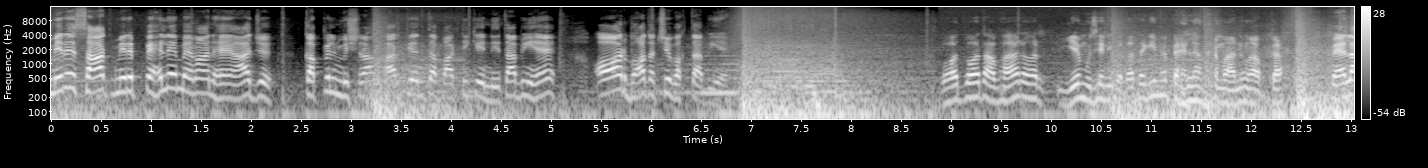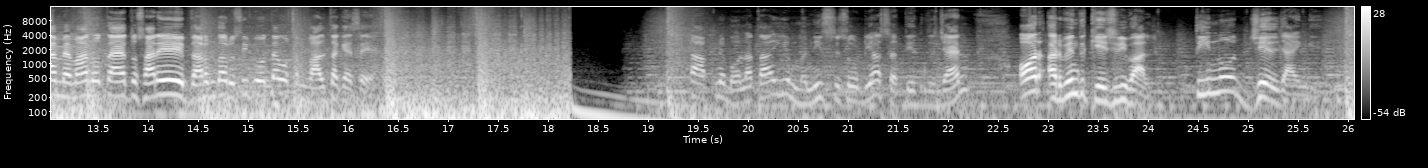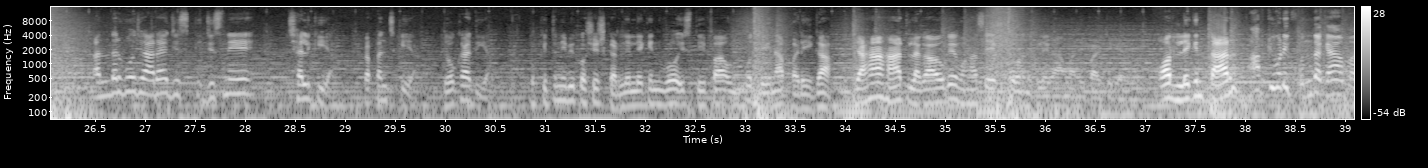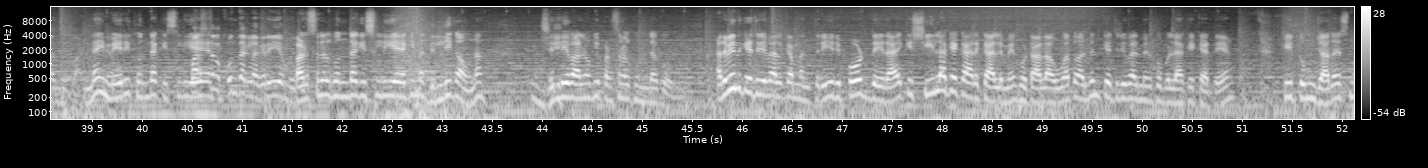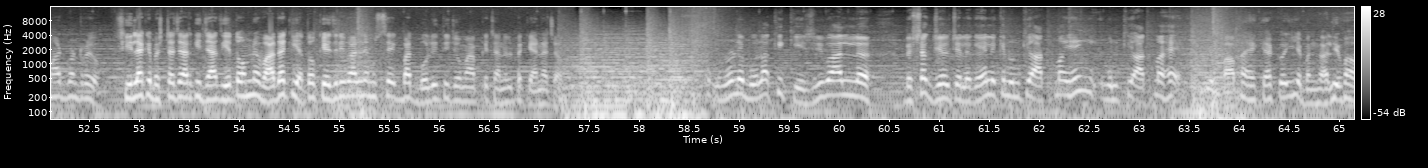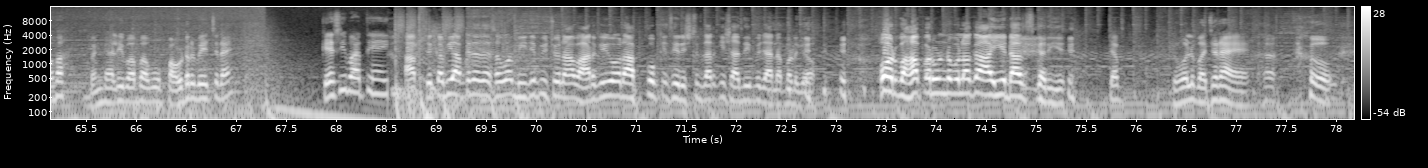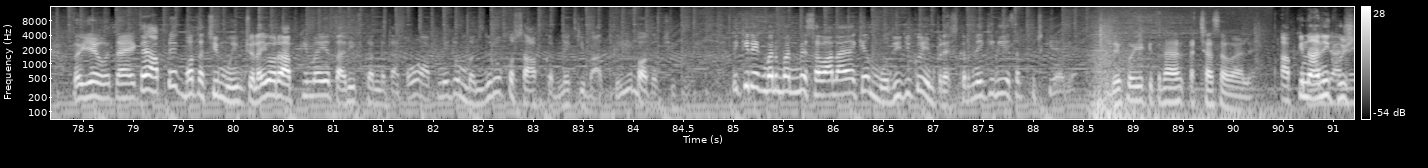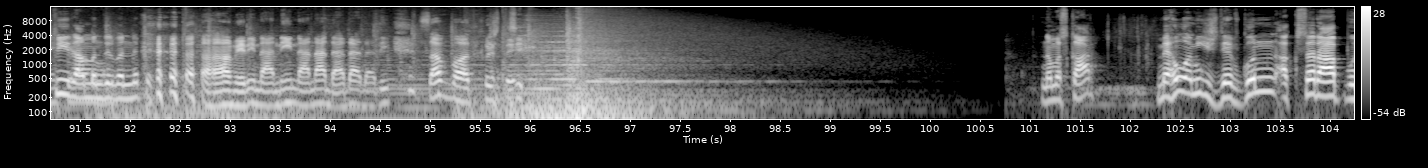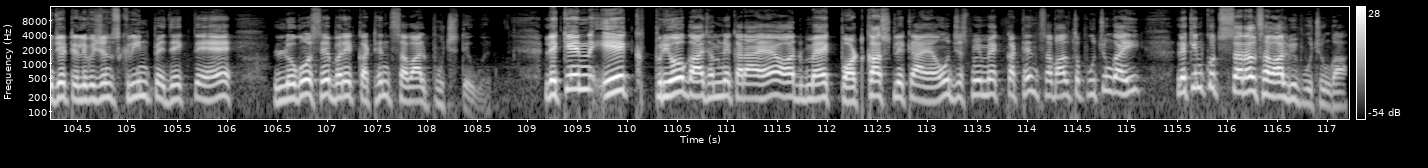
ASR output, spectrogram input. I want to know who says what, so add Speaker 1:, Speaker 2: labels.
Speaker 1: मेरे साथ मेरे पहले मेहमान हैं आज कपिल मिश्रा भारतीय जनता पार्टी के नेता भी हैं और बहुत अच्छे वक्ता भी हैं।
Speaker 2: बहुत बहुत आभार और ये मुझे नहीं पता था कि मैं पहला मेहमान हूँ आपका।
Speaker 1: पहला मेहमान होता है तो सारे दारोमदार उसी पे होता है वो संभालता कैसे है? आपने बोला था ये मनीष सिसोदिया सत्येंद्र जैन और अरविंद केजरीवाल तीनों जेल जाएँगे।
Speaker 2: अंदर वो जा रहा है जिस जिसने छल किया। प्रपंच किया धोखा दिया वो कितनी भी कोशिश कर ले लेकिन वो इस्तीफा उनको देना पड़ेगा। जहाँ हाथ लगाओगे वहाँ से एक छोड़ निकलेगा हमारी पार्टी के और लेकिन तार
Speaker 1: आपकी बड़ी खुंदक है आम आदमी पार्टी
Speaker 2: नहीं मेरी खुंदक इसलिए
Speaker 1: पर्सनल खुंदक लग रही है
Speaker 2: पर्सनल खुंदक इसलिए है कि मैं दिल्ली का हूँ ना। दिल्ली वालों की पर्सनल खुंदक होगी। अरविंद केजरीवाल का मंत्री रिपोर्ट दे रहा है कि शीला के कार्यकाल में घोटाला हुआ तो अरविंद केजरीवाल मेरे को बुला के कहते हैं कि तुम ज़्यादा स्मार्ट बन रहे हो। शीला के भ्रष्टाचार की जाँच ये तो हमने वादा किया तो केजरीवाल ने मुझसे एक बात बोली थी जो मैं आपके चैनल पर कहना चाहता हूँ
Speaker 1: उन्होंने बोला कि केजरीवाल बेशक जेल चले गए लेकिन उनकी आत्मा यही उनकी आत्मा है।
Speaker 2: ये बाबा है क्या कोई? ये बंगाली बाबा? बंगाली बाबा वो पाउडर बेच रहा है? कैसी बातें हैं
Speaker 1: आपसे कभी आपके साथ ऐसा हुआ? बीजेपी चुनाव हार गई और आपको किसी रिश्तेदार की शादी पे जाना पड़ गया और वहाँ पर उन्होंने बोला कि आइए डांस करिए।
Speaker 2: जब ढोल बज रहा है तो तो ये होता है
Speaker 1: कि आपने एक बहुत अच्छी मुहिम चलाई और आपकी मैं ये तारीफ़ करना चाहता हूँ। आपने जो मंदिरों को साफ़ करने की बात की ये बहुत अच्छी की लेकिन एक मन मन में सवाल आया कि मोदी जी को इम्प्रेस करने के लिए सब कुछ किया गया।
Speaker 2: देखो ये कितना अच्छा सवाल है।
Speaker 1: आपकी नानी खुश थी राम मंदिर बनने पे?
Speaker 2: हाँ मेरी नानी नाना दादा दादी सब बहुत खुश थे।
Speaker 1: नमस्कार मैं हूँ अमीश देवगुन। अक्सर आप मुझे टेलीविज़न स्क्रीन पे देखते हैं लोगों से बड़े कठिन सवाल पूछते हुए। लेकिन एक प्रयोग आज हमने करा है और मैं एक पॉडकास्ट लेकर आया हूँ, जिसमें मैं कठिन सवाल तो पूछूँगा ही, लेकिन कुछ सरल सवाल भी पूछूँगा।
